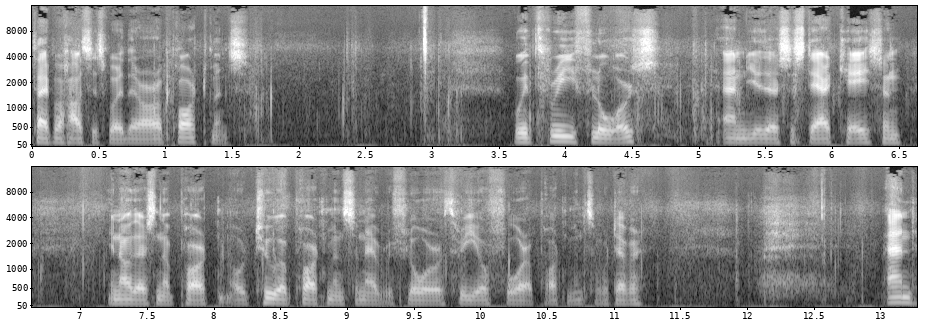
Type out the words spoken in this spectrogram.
type of houses where there are apartments with three floors and you, there's a staircase and you know there's an apartment or two apartments on every floor or three or four apartments or whatever and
